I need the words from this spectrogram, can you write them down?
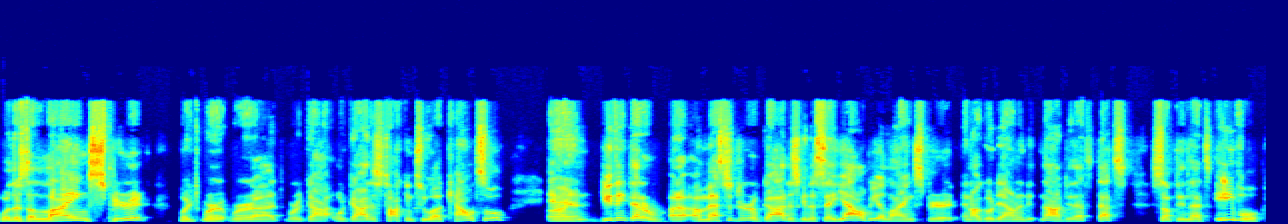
where there's a lying spirit, where where where, uh, where God where God is talking to a council. Right. And do you think that a, a messenger of God is going to say, "Yeah, I'll be a lying spirit and I'll go down and do-" no, dude, that's that's something that's evil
